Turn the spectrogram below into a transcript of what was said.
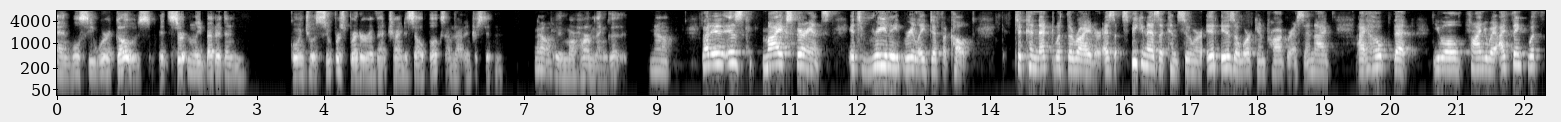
And we'll see where it goes. It's certainly better than going to a super spreader event trying to sell books i'm not interested in no. doing more harm than good. No. But it is my experience. It's really, really difficult to connect with the writer. As speaking as a consumer, it is a work in progress, and I, I hope that you will find your way. I think with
